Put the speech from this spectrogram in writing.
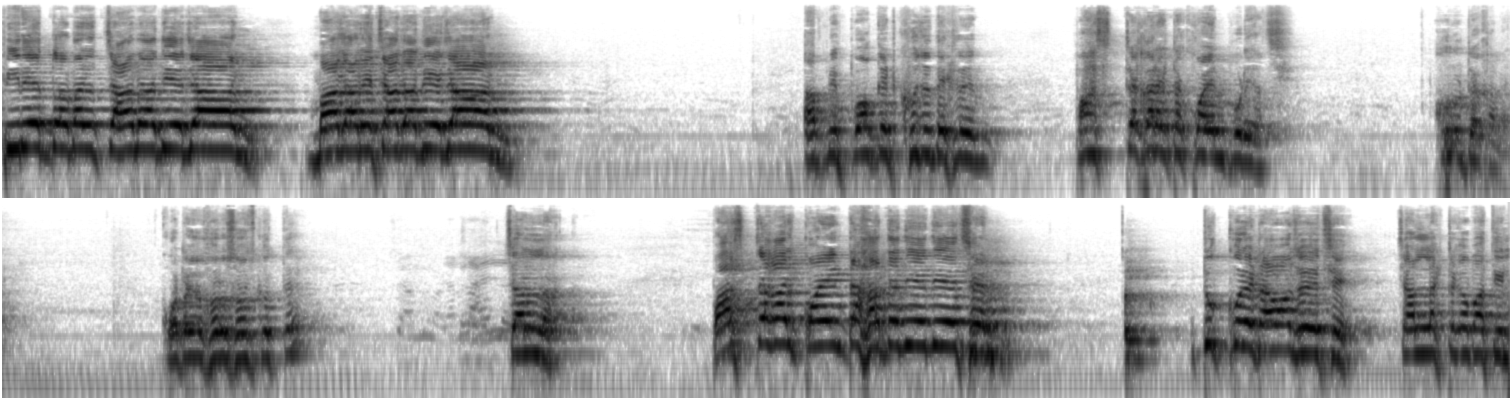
পীরের দরবারে চাঁদা দিয়ে যান, মাজারে চাঁদা দিয়ে যান। আপনি পকেট খুঁজে দেখলেন, পাঁচ টাকার একটা কয়েন পড়ে আছে। কোনো টাকা নাই। ক টাকা খরচ হজ করতে? চার লাখ। পাঁচ টাকার কয়েনটা হাতে দিয়ে দিয়েছেন। টুক করে একটা আওয়াজ হয়েছে, চার লাখ টাকা বাতিল,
